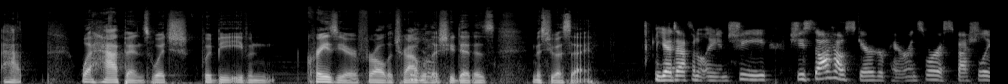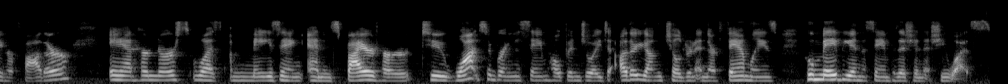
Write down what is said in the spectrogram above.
ha- what happens, which would be even crazier for all the travel mm-hmm. that she did as Miss USA. Yeah, definitely. And she she saw how scared her parents were, especially her father, and her nurse was amazing and inspired her to want to bring the same hope and joy to other young children and their families who may be in the same position that she was.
